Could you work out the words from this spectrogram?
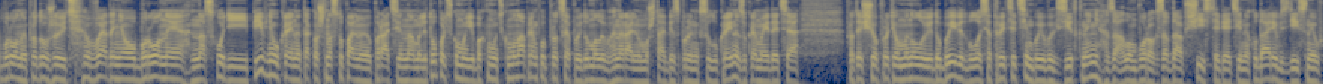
оборони продовжують ведення оборони на сході і півдні України. Також наступальної операції на Мелітопольському і Бахмутському напрямку. Про це повідомили в Генеральному штабі збройних сил України. Зокрема, йдеться про те, що протягом минулої доби відбулося 37 бойових зіткнень. Загалом ворог завдав 6 авіаційних ударів, здійснив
